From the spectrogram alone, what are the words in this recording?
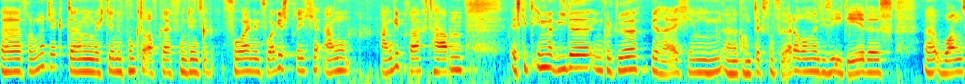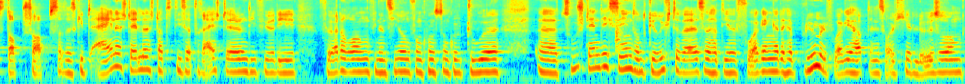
Äh, Frau Lunacek, dann möchte ich einen Punkt aufgreifen, den Sie vorhin im Vorgespräch an, angebracht haben. Es gibt immer wieder im Kulturbereich im äh, Kontext von Förderungen diese Idee des äh, One-Stop-Shops. Also es gibt eine Stelle statt dieser drei Stellen, die für die Förderung, Finanzierung von Kunst und Kultur äh, zuständig sind. Und gerüchteweise hat Ihr Vorgänger, der Herr Blümel, vorgehabt, eine solche Lösung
